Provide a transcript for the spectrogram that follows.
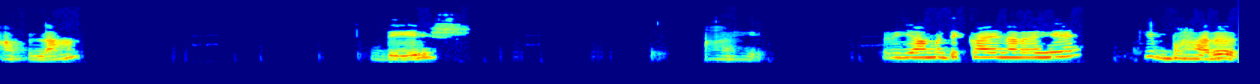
आपला देश आहे. तर यामध्ये काय येणार आहे? की भारत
